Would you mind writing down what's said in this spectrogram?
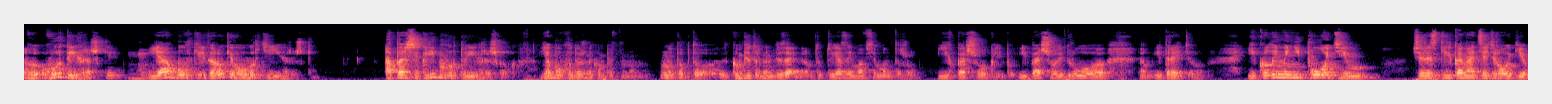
гурт іграшки. Я був кілька років у гурті іграшки. А перший кліп гурту іграшок я був художником. Ну, тобто комп'ютерним дизайнером. Тобто я займався монтажом їх першого кліпу. І першого, і другого, там, і третього. І коли мені потім через кільканадцять років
